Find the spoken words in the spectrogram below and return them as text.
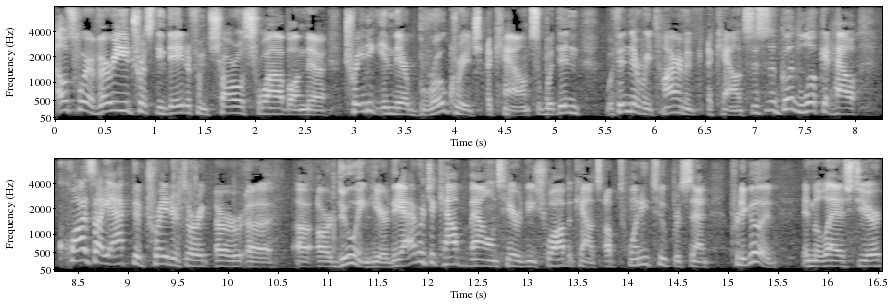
Elsewhere, very interesting data from Charles Schwab on their trading in their brokerage accounts within, within their retirement accounts. This is a good look at how quasi active traders are, are, uh, are doing here. The average account balance here at these Schwab up 22%, pretty good in the last year.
